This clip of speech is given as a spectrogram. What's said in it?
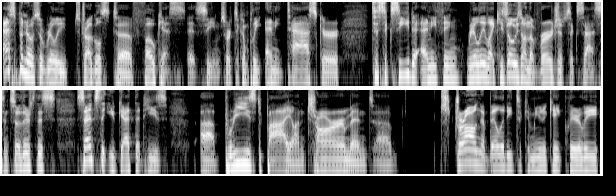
Espinosa really struggles to focus, it seems, or to complete any task or to succeed at anything, really. Like he's always on the verge of success. And so there's this sense that you get that he's uh, breezed by on charm and uh, strong ability to communicate clearly.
